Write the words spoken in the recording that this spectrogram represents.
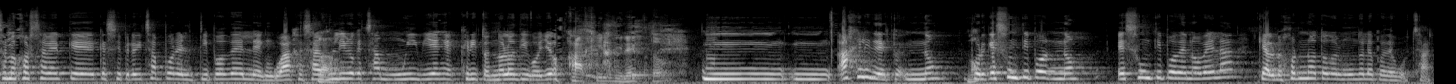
lo mejor saber que, se periodista por el tipo de lenguaje. O sea, es un libro que está muy bien escrito, no lo digo yo. Ágil, directo. Mm, mm, ágil y directo, no, porque es un tipo, no, es un tipo de novela que a lo mejor no todo el mundo le puede gustar.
